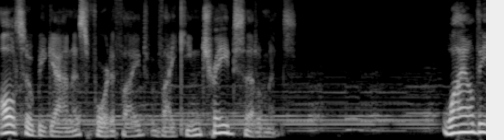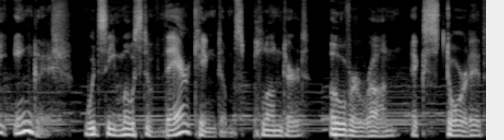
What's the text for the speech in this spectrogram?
also began as fortified Viking trade settlements. While the English would see most of their kingdoms plundered overrun, extorted,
